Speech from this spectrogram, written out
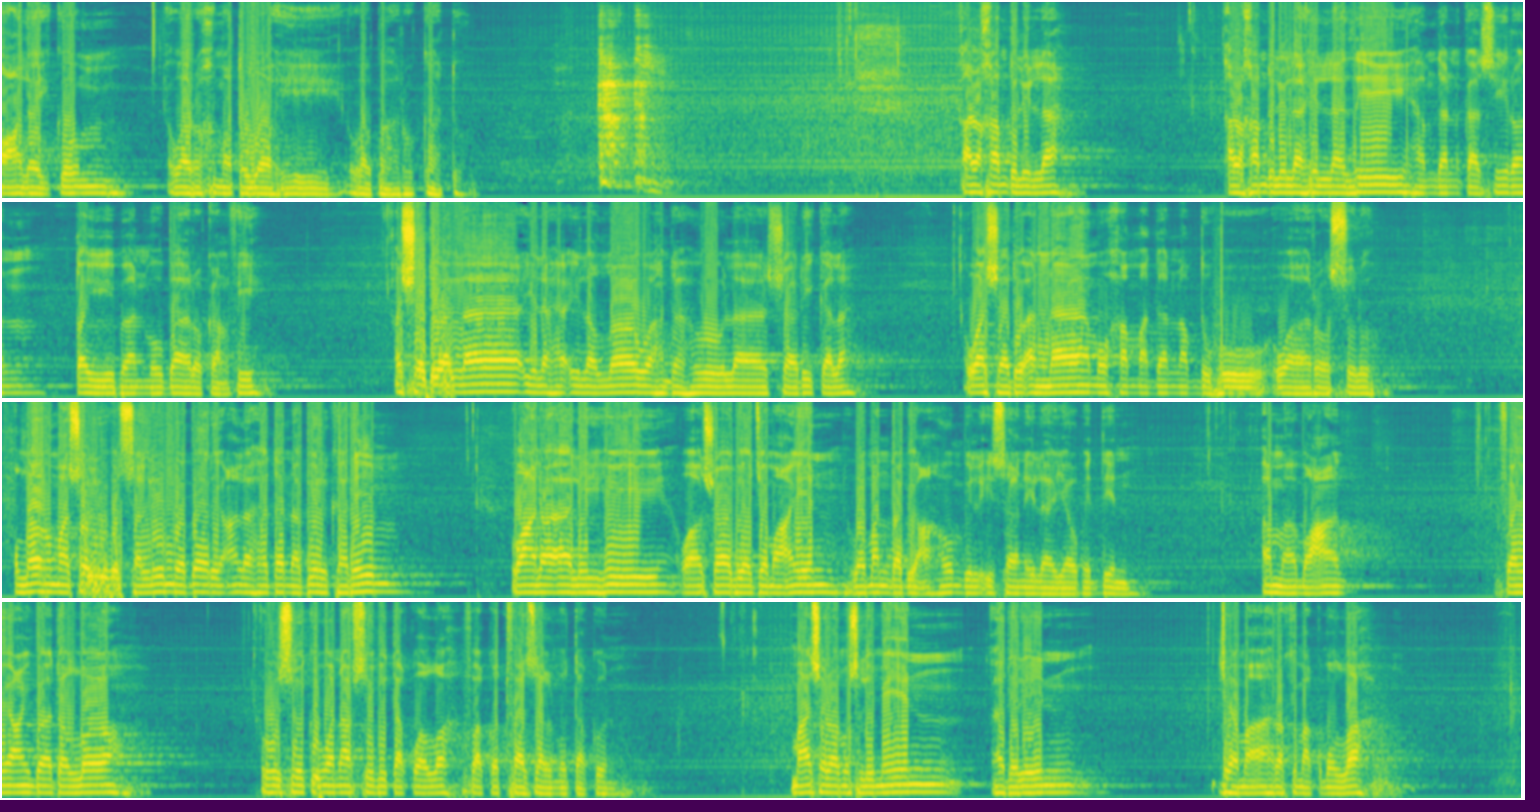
Assalamualaikum warahmatullahi wabarakatuh. Alhamdulillah. Alhamdulillahilladzi hamdan kasiran tayyiban mubarakan fi. Asyhadu an la ilaha illallah wahdahu la syarikalah. Wa asyhadu anna Muhammadan abduhu wa rasuluh Allahumma shalli wa sallim wa barik ala hadan nabil karim wa ala alihi wa ashabi ajma'in wa man tabi'ahum bil isan ila yaumiddin. Amma ba'd. Fa ya ibadallah usikum wa nafsi bi taqwallah faqad fazal mutakun Masyaallah muslimin hadirin jamaah rahimakumullah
